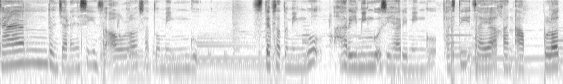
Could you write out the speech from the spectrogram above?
kan rencananya sih insya Allah satu minggu. Setiap satu minggu hari minggu sih hari minggu. Pasti saya akan upload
